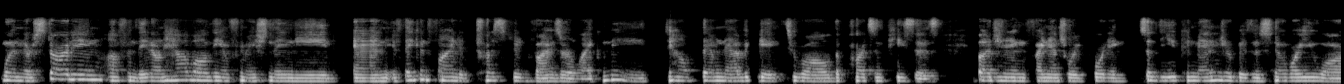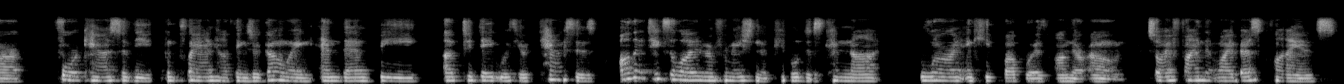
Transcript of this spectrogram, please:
when they're starting, often they don't have all the information they need. And if they can find a trusted advisor like me to help them navigate through all the parts and pieces, budgeting, financial reporting, so that you can manage your business, know where you are, forecast so that you can plan how things are going, and then be up to date with your taxes. All that takes a lot of information that people just cannot learn and keep up with on their own. So I find that my best clients,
